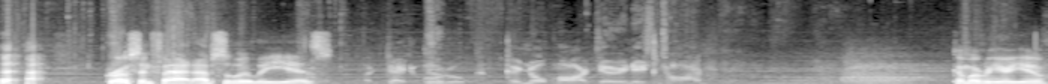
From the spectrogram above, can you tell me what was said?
Gross and fat, absolutely he is. A dead Uruk, and not more during this time. Come over here, you.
